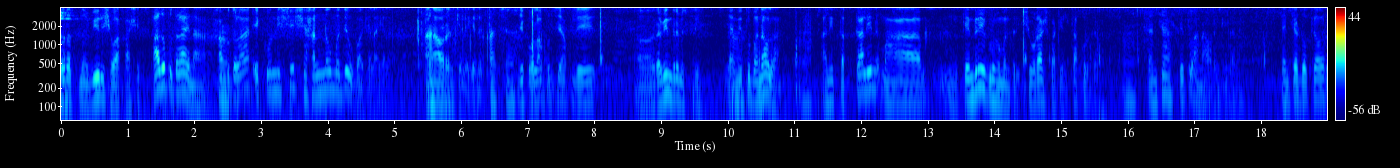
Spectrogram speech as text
नवरत्न वीर शिवा काशीत. हा जो पुतळा आहे ना हा पुतळा एकोणीसशे शहाण्णवमध्ये उभा केला गेला. अनावरण केलं गेलं. अच्छा. जे कोल्हापूरचे आपले अं, रवींद्र मिस्त्री यांनी तो बनवला. आणि तत्कालीन महा केंद्रीय गृहमंत्री शिवराज पाटील चाकूरकर. त्यांच्या हस्ते तो अनावरण केलेला आहे. त्यांच्या डोक्यावर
